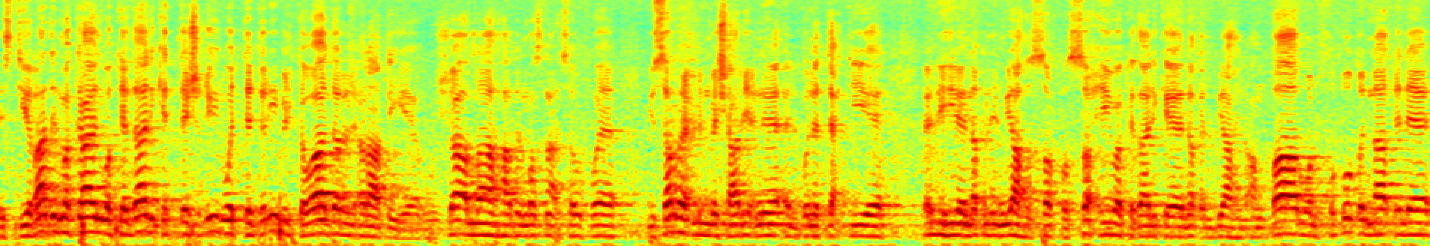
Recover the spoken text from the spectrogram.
استيراد المكائن وكذلك التشغيل والتدريب الكوادر العراقية. وإن شاء الله هذا المصنع سوف يسرع من مشاريعنا البنى التحتية اللي هي نقل المياه الصرف الصحي وكذلك نقل مياه الأمطار والخطوط الناقلة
